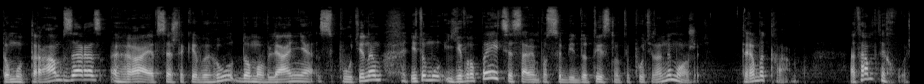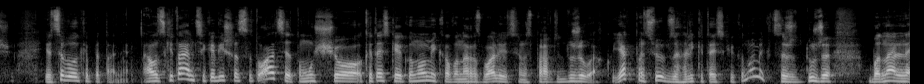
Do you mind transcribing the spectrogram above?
Тому Трамп зараз грає все ж таки в ігру домовляння з Путіним, і тому європейці самі по собі дотиснути Путіна не можуть. Треба Трамп. А Трамп не хоче. І це велике питання. А от з Китаєм цікавіша ситуація, тому що китайська економіка вона розвалюється насправді дуже легко. Як працює взагалі китайська економіка? Це ж дуже банальна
